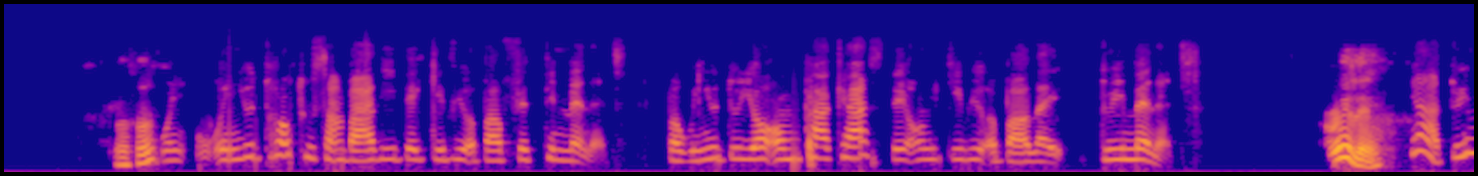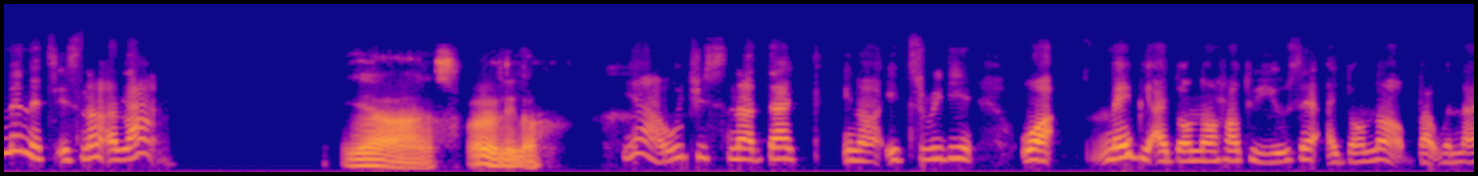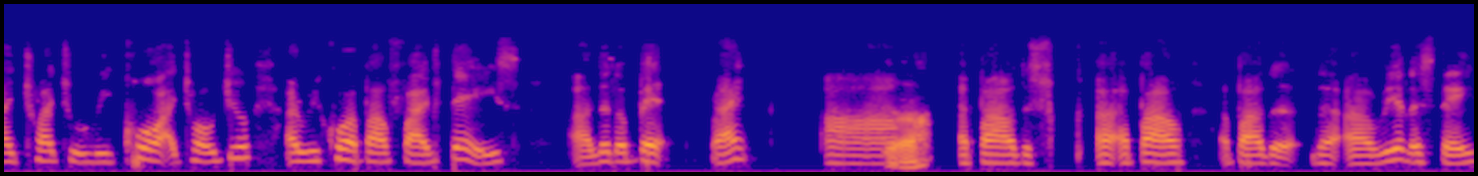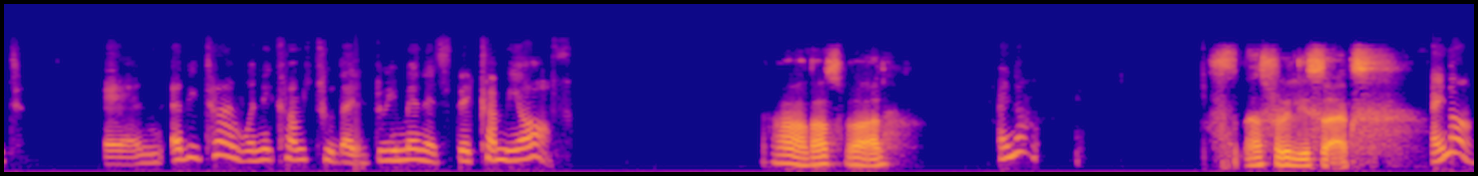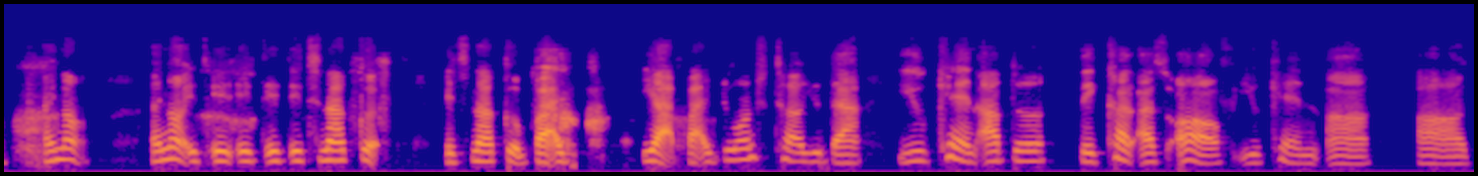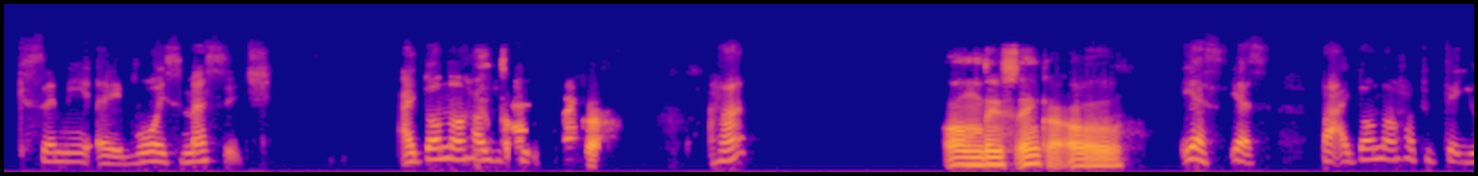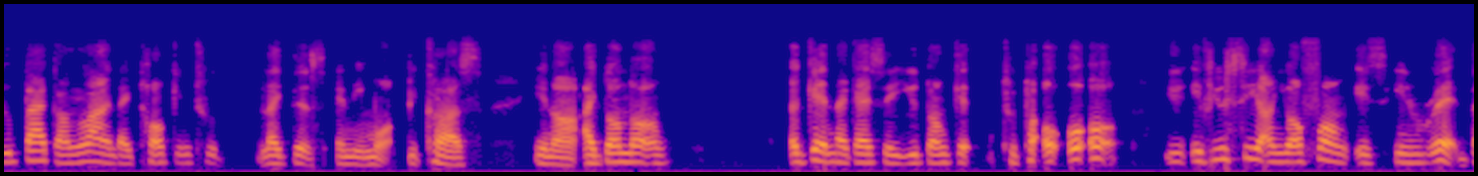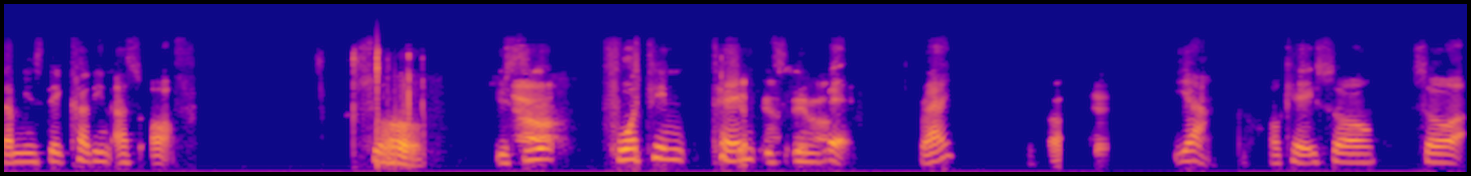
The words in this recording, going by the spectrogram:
hmm when when you talk to somebody, they give you about fifteen minutes. But when you do your own podcast, they only give you about like three minutes. Really? Yeah, three minutes is not a lot. Yeah, it's very little. Yeah, which is not that you know, it's really well maybe I don't know how to use it. I don't know. But when I try to record, I told you I record about five days, a little bit, right? Um, Yeah. about the uh, about about the the uh, real estate, and every time when it comes to like three minutes, they cut me off. Oh, that's bad. I know, That's really sucks. I know, I know, I know. It it it, it it's not good. It's not good. But I, yeah, but I do want to tell you that you can after they cut us off, you can uh uh send me a voice message. I don't know how you do, Anchor. huh? On this anchor. Oh, Yes, yes. But I don't know how to get you back online like talking to like this anymore because you know I don't know again like I say you don't get to talk oh oh oh you if you see on your phone it's in red that means they're cutting us off. So oh, you see it? Fourteen ten Yeah, is in yeah. red, right? Okay. Yeah. Okay, so so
